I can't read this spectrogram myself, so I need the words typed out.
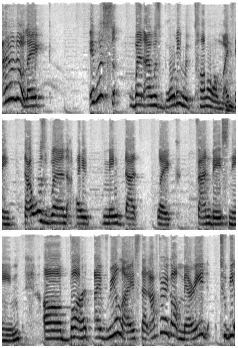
I don't know, like it was when I was boarding with Tom. I think that was when I made that like fan base name. Uh, but I realized that after I got married, to be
